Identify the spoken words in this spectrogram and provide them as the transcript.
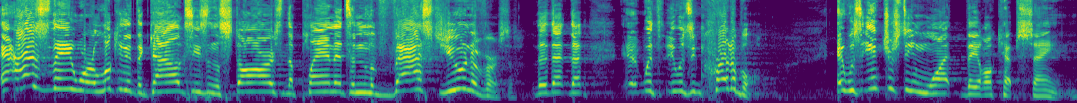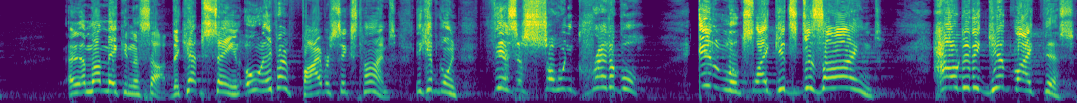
as they were looking at the galaxies and the stars and the planets and the vast universe, that, that, that it, was, it was incredible. It was interesting what they all kept saying. I'm not making this up. They kept saying, oh, they probably five or six times. They kept going, this is so incredible. It looks like it's designed. How did it get like this?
